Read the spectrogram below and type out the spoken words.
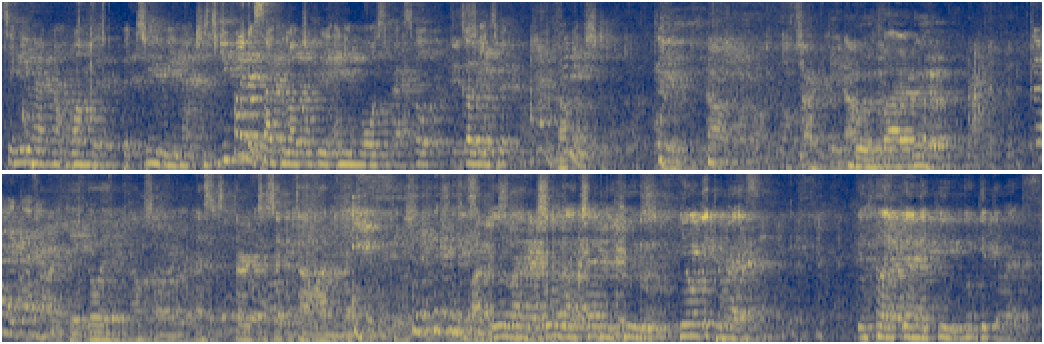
Tim, you had not one but, but two rematches. Did you find it psychologically any more stressful It's going so- into it? I hadn't No. finished. Oh, Go ahead. No, no, no. I'm sorry, kid. I'm fired up. Go ahead, go ahead. sorry, kid. Go ahead. I'm sorry. That's the third to second time out of the day. Feel like, feel like Family Feud. You don't get the rest. Feel like Family Feud. You don't get the rest.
